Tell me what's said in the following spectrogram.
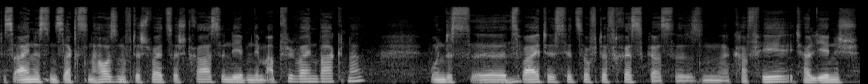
Das eine ist in Sachsenhausen auf der Schweizer Straße neben dem Apfelwein Wagner. Und das äh, Mhm. zweite ist jetzt auf der Fressgasse. Das ist ein Café, italienisch,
